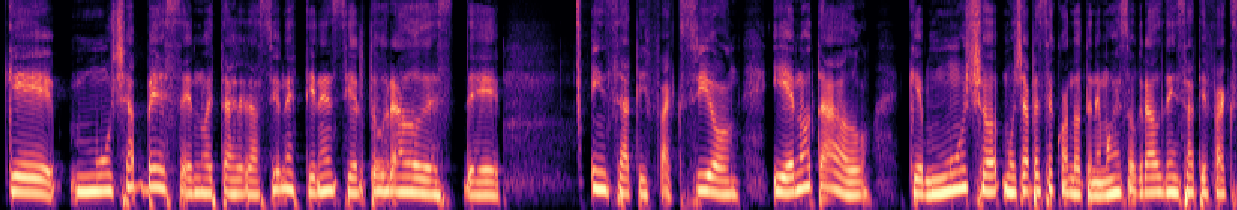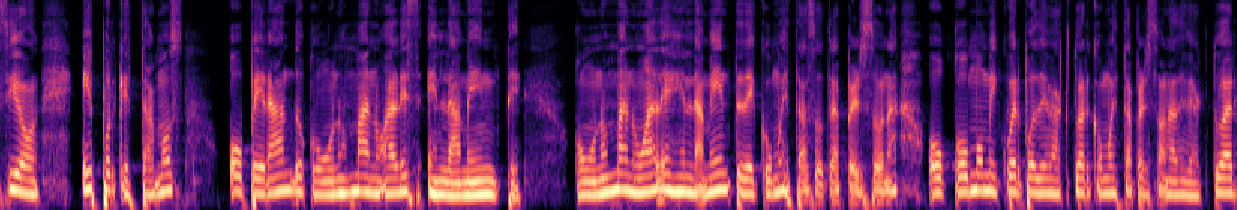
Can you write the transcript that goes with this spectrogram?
que muchas veces nuestras relaciones tienen cierto grado de, insatisfacción y he notado que muchas veces cuando tenemos esos grados de insatisfacción es porque estamos operando con unos manuales en la mente, con unos manuales en la mente de cómo estas otras personas o cómo mi cuerpo debe actuar, cómo esta persona debe actuar,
